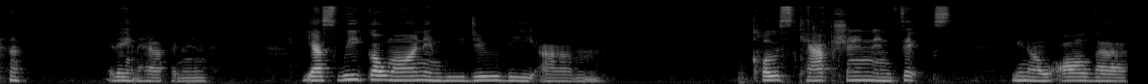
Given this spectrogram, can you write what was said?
it ain't happening. Yes, we go on and we do the um, closed caption and fix, you know, all the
